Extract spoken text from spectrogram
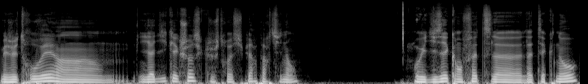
Mais j'ai trouvé un. Il a dit quelque chose que je trouvais super pertinent. Où il disait qu'en fait la, la techno,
